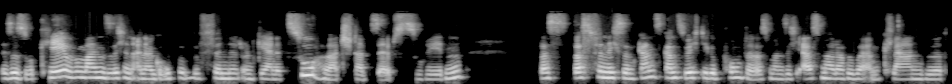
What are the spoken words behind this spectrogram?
Es ist okay, wenn man sich in einer Gruppe befindet und gerne zuhört, statt selbst zu reden. Das, das finde ich sind ganz, ganz wichtige Punkte, dass man sich erstmal darüber im Klaren wird,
